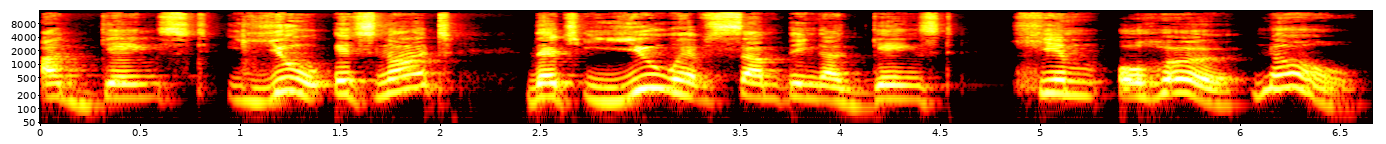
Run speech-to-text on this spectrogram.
against you. It's not that you have something against him or her. No.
